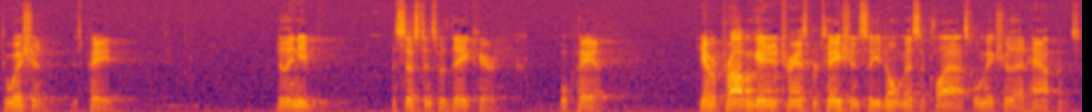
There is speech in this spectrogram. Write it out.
Tuition is paid. Do they need assistance with daycare. We'll pay it. Do you have a problem getting to transportation so you don't miss a class? We'll make sure that happens.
